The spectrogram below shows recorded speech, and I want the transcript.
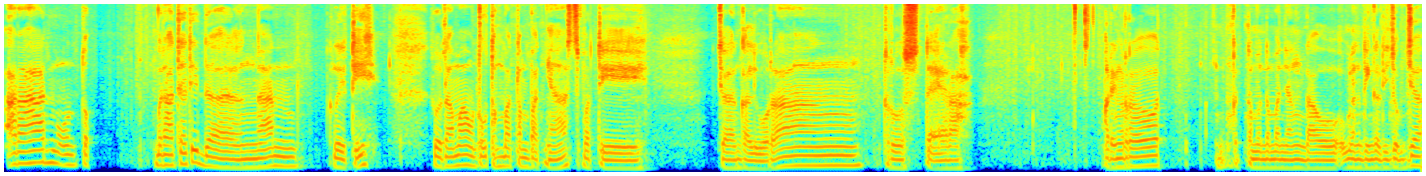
arahan untuk berhati-hati dengan kelitih terutama untuk tempat-tempatnya seperti Jalan Kaliurang terus daerah Ring Road teman-teman yang tahu yang tinggal di Jogja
